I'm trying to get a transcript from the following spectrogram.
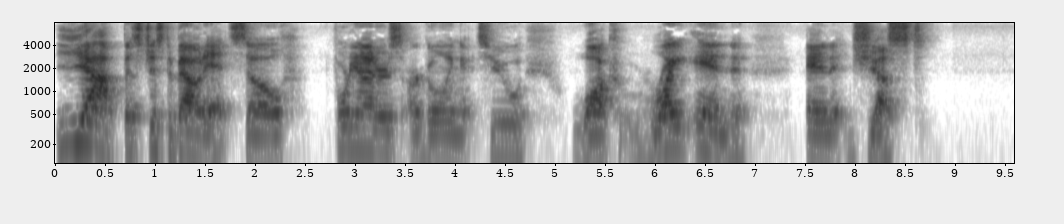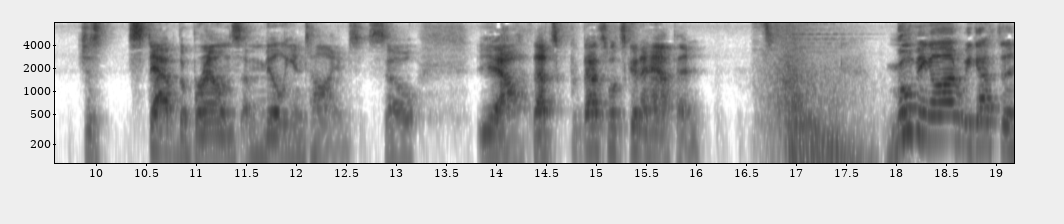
yeah, that's just about it. So, 49ers are going to walk right in and just just stab the Browns a million times. So, yeah, that's that's what's to happen. Moving on, we got the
